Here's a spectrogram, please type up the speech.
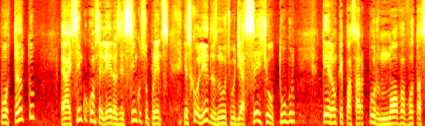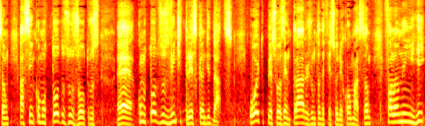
Portanto, as cinco conselheiras e cinco suplentes escolhidas no último dia 6 de outubro terão que passar por nova votação, assim como todos os outros, é, como todos os 23 candidatos. Oito pessoas entraram junto à Defensoria com uma ação falando em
